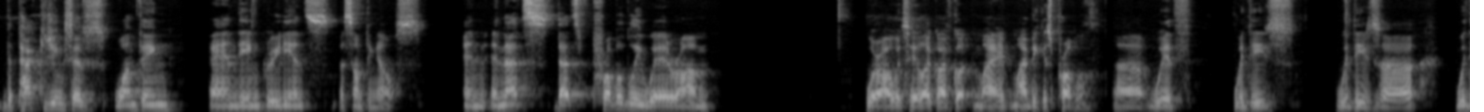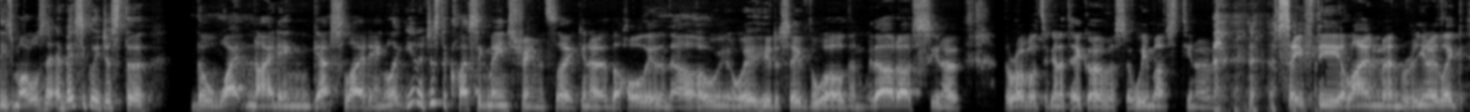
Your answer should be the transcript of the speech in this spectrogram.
the packaging says one thing and the ingredients are something else. And and that's that's probably where um where I would say like I've got my my biggest problem uh, with with these with these uh, with these models. And basically just the the white knighting gaslighting like you know just the classic mainstream. It's like you know the holier than thou oh you know we're here to save the world and without us you know the robots are going to take over so we must you know safety alignment you know like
